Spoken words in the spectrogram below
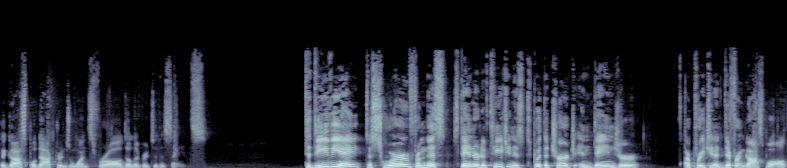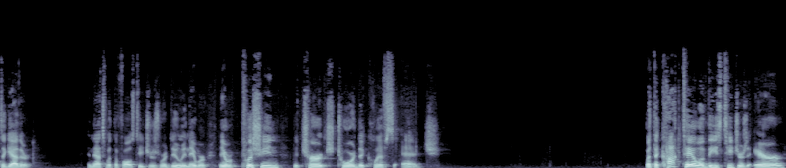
The gospel doctrines once for all delivered to the saints. To deviate, to swerve from this standard of teaching is to put the church in danger of preaching a different gospel altogether. And that's what the false teachers were doing. They were, they were pushing the church toward the cliff's edge. But the cocktail of these teachers' error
